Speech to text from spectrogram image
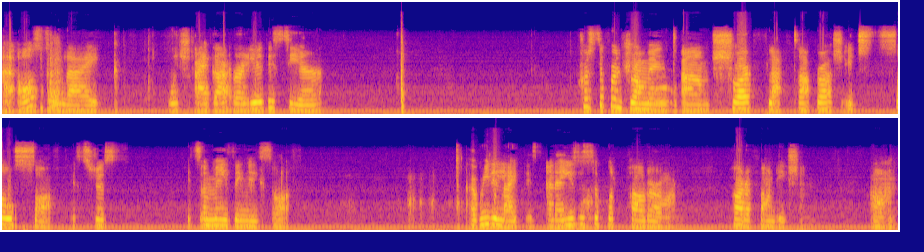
I also like which I got earlier this year. Christopher Drummond um, short flat top brush. It's so soft. It's just, it's amazingly soft. I really like this. And I use this to put powder on, powder foundation on.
